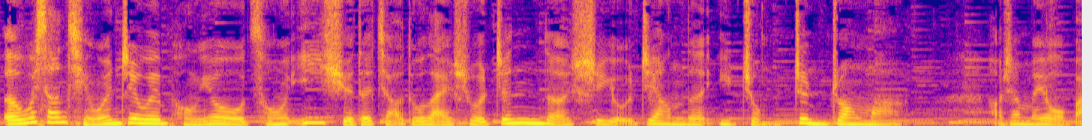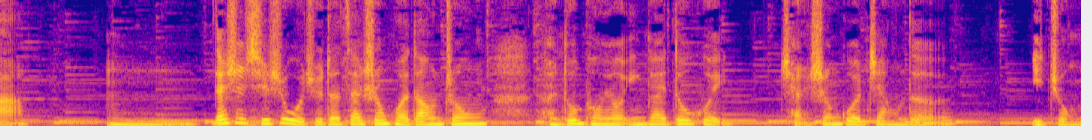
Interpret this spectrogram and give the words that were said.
呃，我想请问这位朋友，从医学的角度来说，真的是有这样的一种症状吗？好像没有吧。嗯，但是其实我觉得在生活当中，很多朋友应该都会产生过这样的一种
